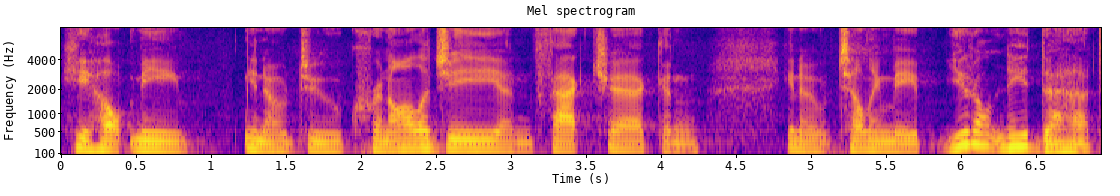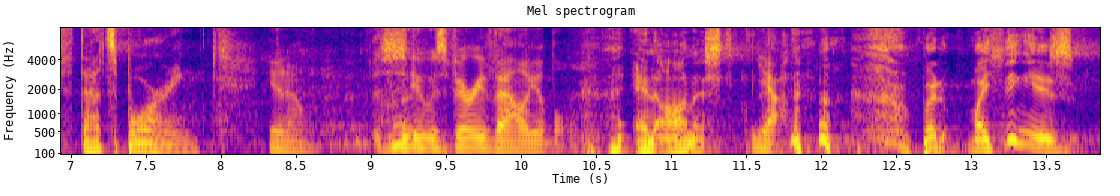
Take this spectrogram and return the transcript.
He helped me, you know, do chronology and fact check and, you know, telling me, you don't need that. That's boring. You know, it was, very valuable. And honest. Yeah. But my thing is,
